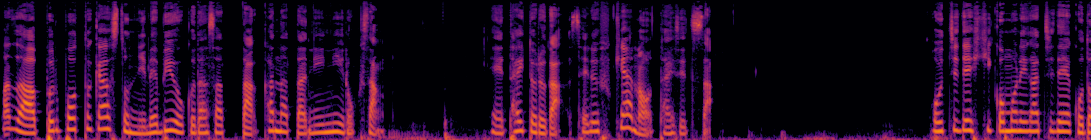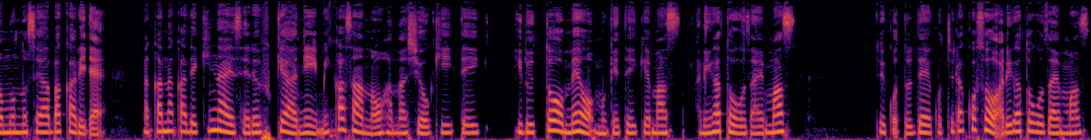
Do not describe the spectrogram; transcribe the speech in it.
まずは Apple Podcast にレビューをくださったかなた226さん、えー、タイトルがセルフケアの大切さ。お家で引きこもりがちで子供の世話ばかりでなかなかできないセルフケアに美香さんのお話を聞いていると目を向けていけます。ありがとうございます。ということでこちらこそありがとうございます。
